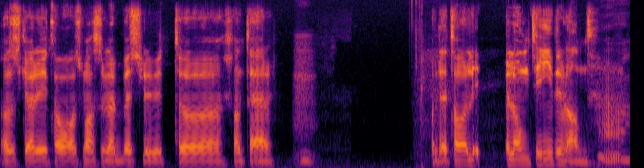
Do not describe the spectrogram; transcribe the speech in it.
Och så ska det ju ta oss massor med beslut och sånt där. Och det tar lite för lång tid ibland. Ja.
